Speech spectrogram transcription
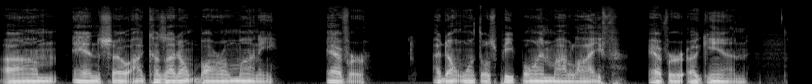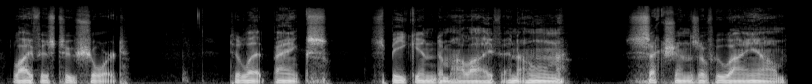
Um, and so, because I, don't borrow money ever, I don't want those people in my life ever again. Life is too short to let banks speak into my life and own sections of who I am.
